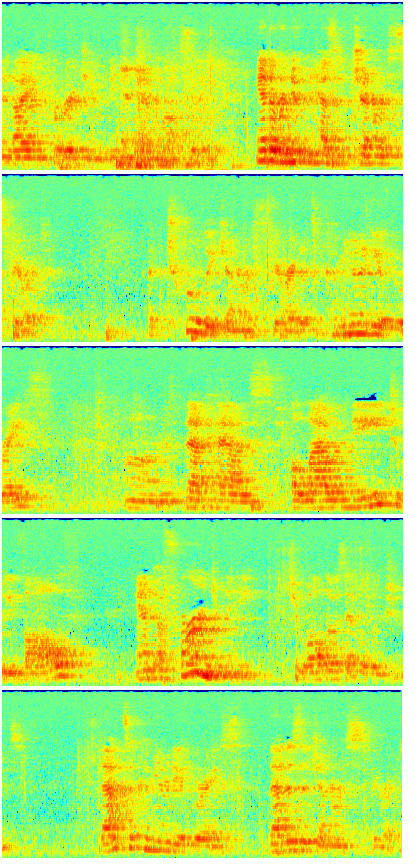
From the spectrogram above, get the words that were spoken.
And I encourage you in your generosity. Andover Newton has a generous spirit, a truly generous spirit. It's a community of grace um, that has allowed me to evolve and affirmed me through all those evolutions. That's a community of grace. That is a generous spirit.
